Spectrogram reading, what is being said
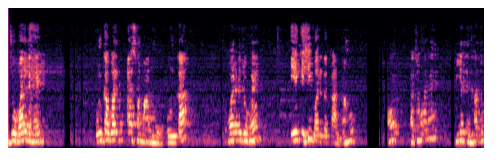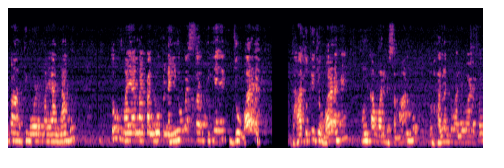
जो वर्ग है, उनका वर्ग असमान हो, उनका वर्ण जो है, एक ही वर्ग का न हो। और पांचवा है यदि धातु का अंतिम वर्ण माया ना हो तो मायाना का लोप नहीं होगा, शर्त यह है कि जो वर्ण धातु के जो वर्ण है, उनका वर्ग समान हो तो हलंत वाले वर्ण पर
